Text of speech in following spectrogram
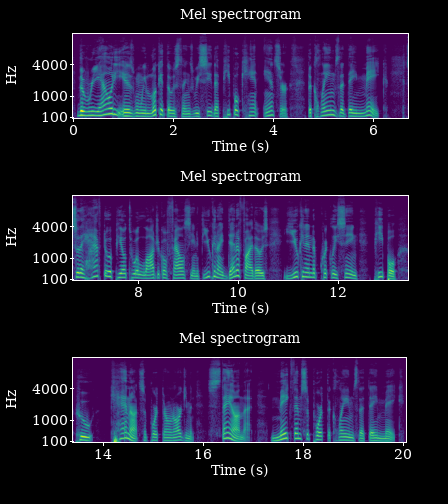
The reality is, when we look at those things, we see that people can't answer the claims that they make. So they have to appeal to a logical fallacy. And if you can identify those, you can end up quickly seeing people who cannot support their own argument. Stay on that. Make them support the claims that they make.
